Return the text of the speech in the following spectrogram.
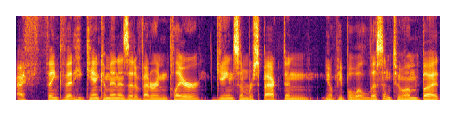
I think that he can come in as a veteran player, gain some respect, and you know, people will listen to him. But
